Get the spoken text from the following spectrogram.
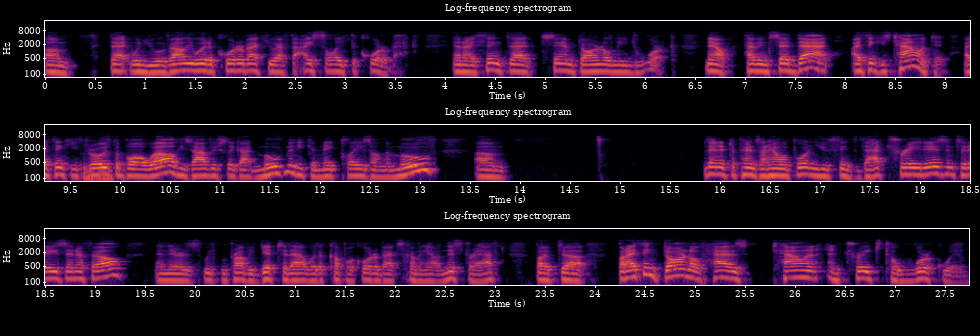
um, that when you evaluate a quarterback, you have to isolate the quarterback. And I think that Sam Darnold needs work. Now, having said that, I think he's talented. I think he throws the ball well. He's obviously got movement. He can make plays on the move. Um, then it depends on how important you think that trade is in today's NFL. And there's we can probably get to that with a couple of quarterbacks coming out in this draft. But uh, but I think Darnold has talent and traits to work with.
